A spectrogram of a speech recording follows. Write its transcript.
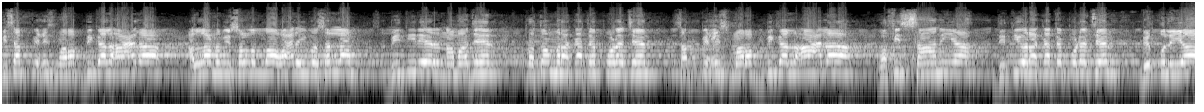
বিসাব্বিহি ইসমা রাব্বিকাল আ'লা আল্লাহ নবী সাল্লাল্লাহু আলাইহি ওয়াসাল্লাম বিতিরের নামাজের প্রথম রাকাতে পড়েছেন, সাব্বিহ আ'লা সানিয়া, দ্বিতীয় রাকাতে পড়েছেন, বিকুল ইয়া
